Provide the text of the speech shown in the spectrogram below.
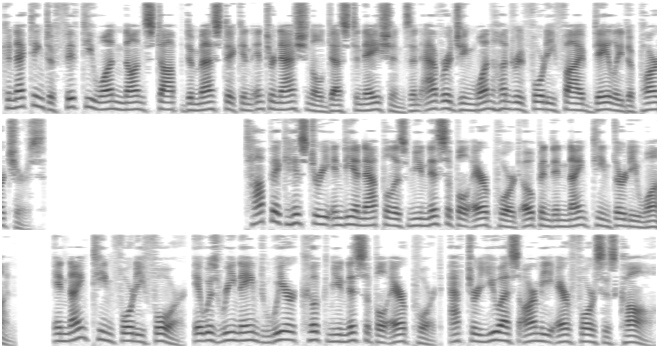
connecting to 51 non-stop domestic and international destinations and averaging 145 daily departures. Topic History Indianapolis Municipal Airport opened in 1931. In 1944, it was renamed Weir-Cook Municipal Airport, after U.S. Army Air Force's call.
